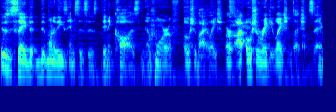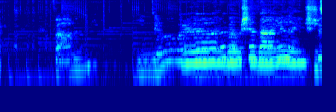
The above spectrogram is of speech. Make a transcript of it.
who's to say that, that one of these instances didn't cause you know more of OSHA violation or uh, OSHA regulations, I should say. Follow me And to a world of OSHA violations.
